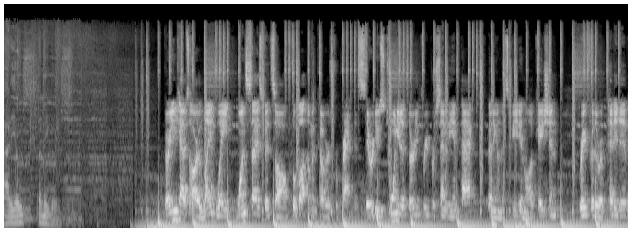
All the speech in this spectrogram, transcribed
adios, amigos. Guardian caps are lightweight, one size fits all football helmet covers for practice. They reduce 20 to 33% of the impact, depending on the speed and the location. Great for the repetitive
